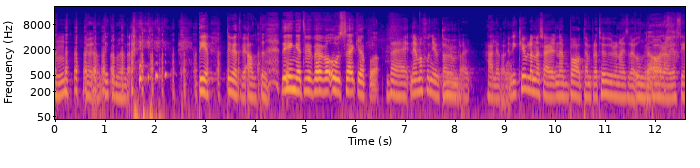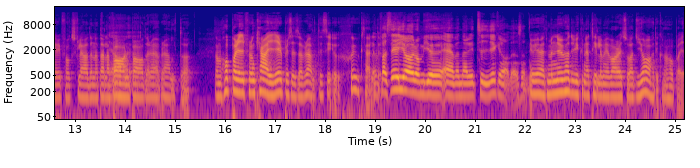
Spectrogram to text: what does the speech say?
Mm. Ja, ja, det kommer hända. Det, det vet vi alltid. Det är inget vi behöver vara osäkra på. Nej, nej man får njuta av Mm. de där härliga dagarna. Det är kul när, så här, när badtemperaturerna är sådär underbara och jag ser i folks flöden att alla Ja, barn ja. badar överallt. Och de hoppar i från kajer precis överallt. Det ser ju sjukt härligt ut. Fast det gör de ju även när det är 10 grader. Så. Jo, jag vet, men nu hade det ju kunnat till och med varit så att jag hade kunnat hoppa i.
